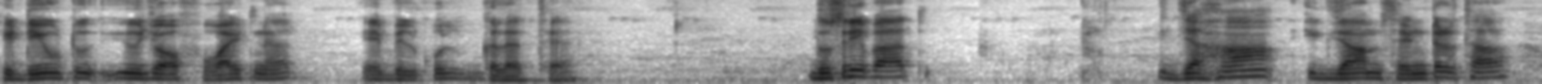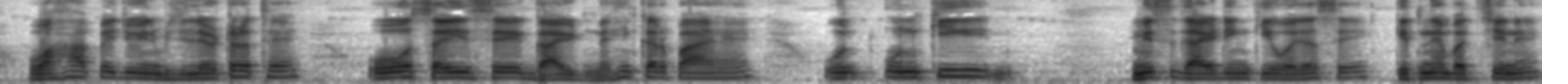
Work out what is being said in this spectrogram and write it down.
कि due to use of whitener ये बिल्कुल गलत है। दूसरी बात, जहाँ एग्ज़ाम सेंटर था, वहाँ पे जो इन्विजिलेटर थे, वो सही से गाइड नहीं कर पाए हैं। उन, उनकी मिस गाइडिंग की वजह से कितने बच्चे ने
